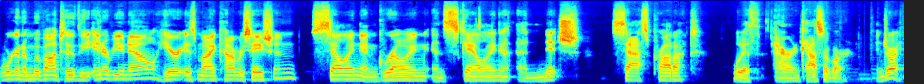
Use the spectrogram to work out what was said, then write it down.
we're going to move on to the interview now. Here is my conversation selling and growing and scaling a niche SaaS product with Aaron Kassover. Enjoy.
